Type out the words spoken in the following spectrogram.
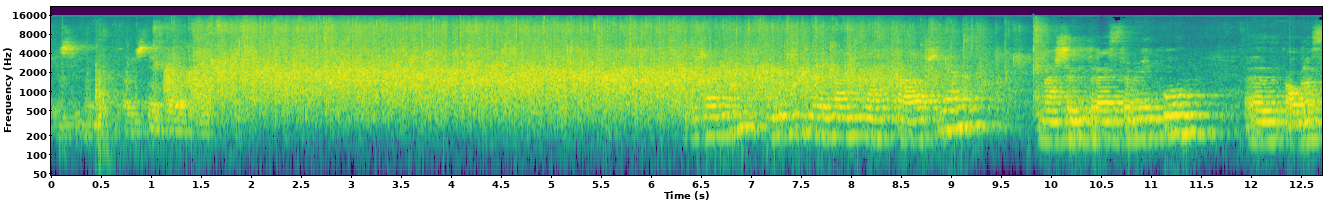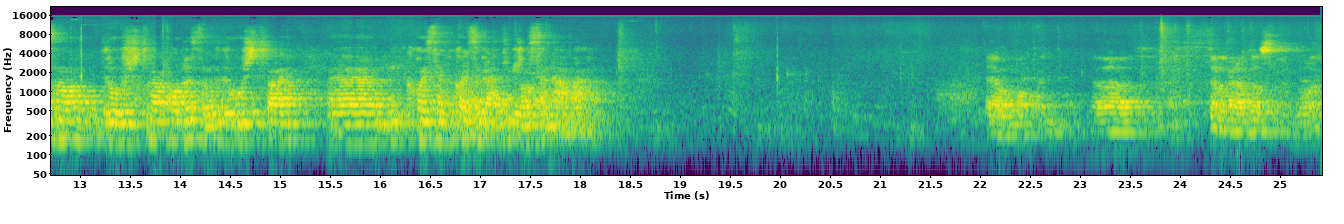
και σήμερα. συμμαχία. Καριστό παρακαλώ. Ευχαριστώ. Ευχαριστώ. Ευχαριστώ. Ευχαριστώ. Ευχαριστώ. Ευχαριστώ. Ευχαριστώ. Ευχαριστώ. Ευχαριστώ. Ευχαριστώ. Ευχαριστώ. Ευχαριστώ. Ευχαριστώ. Ευχαρισ kamera dosta ne govori.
